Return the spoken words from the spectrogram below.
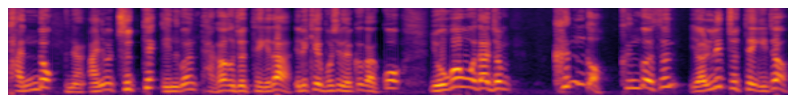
단독 그냥 아니면 주택 있는 건 다가구 주택이다. 이렇게 보시면 될 것 같고 요거보다 좀 큰 거, 큰 것은 연립 주택이죠.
